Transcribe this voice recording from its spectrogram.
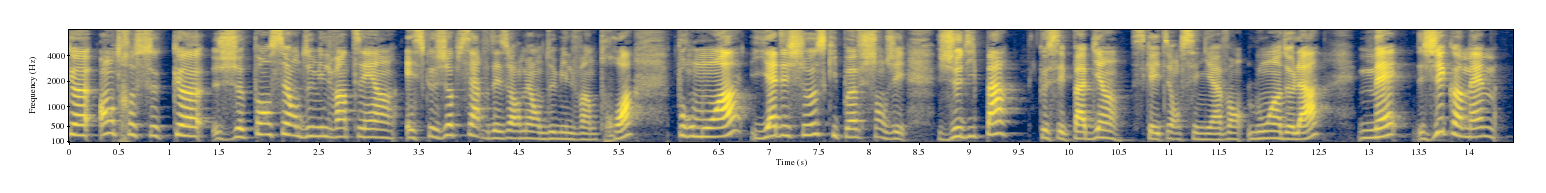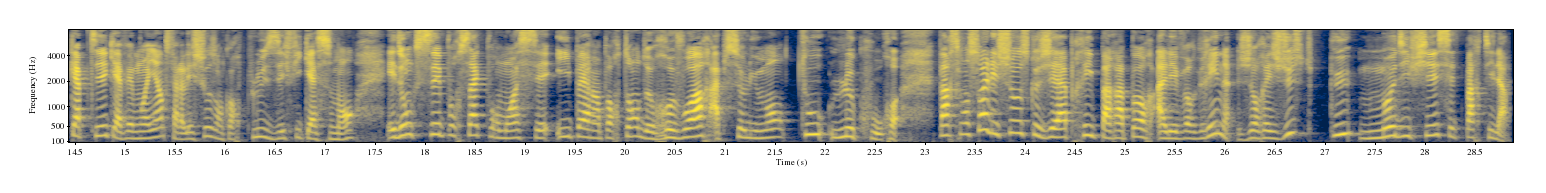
que entre ce que je pensais en 2021 et ce que j'observe désormais en 2023, pour moi, il y a des choses qui peuvent changer. Je dis pas que c'est pas bien ce qui a été enseigné avant, loin de là, mais j'ai quand même capté qu'il y avait moyen de faire les choses encore plus efficacement. Et donc c'est pour ça que pour moi c'est hyper important de revoir absolument tout le cours. Parce qu'en soi les choses que j'ai appris par rapport à l'Evergreen, j'aurais juste pu modifier cette partie-là.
